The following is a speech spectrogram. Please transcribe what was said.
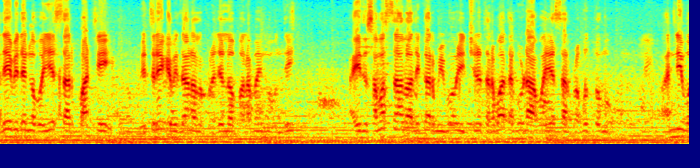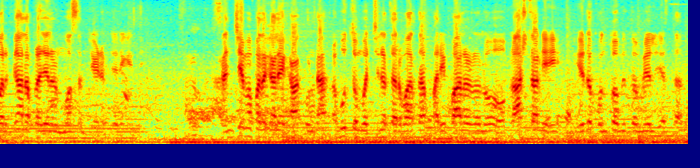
అదేవిధంగా వైఎస్ఆర్ పార్టీ వ్యతిరేక విధానాలు ప్రజల్లో బలమైన ఉంది. ఐదు సంవత్సరాలు అధికారం ఇవ్వ ఇచ్చిన తర్వాత కూడా వైఎస్ఆర్ ప్రభుత్వము అన్ని వర్గాల ప్రజలను మోసం చేయడం జరిగింది. సంక్షేమ పథకాలే కాకుండా ప్రభుత్వం వచ్చిన తర్వాత పరిపాలనలో రాష్ట్రాన్ని ఏదో కొంత మేలు చేస్తారు.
